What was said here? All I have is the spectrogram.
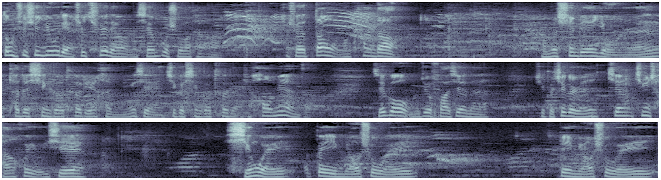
东西是优点是缺点，我们先不说它啊。就说，当我们看到我们身边有人，他的性格特点很明显，这个性格特点是好面子，结果我们就发现呢，这个这个人经经常会有一些行为被描述为被描述为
